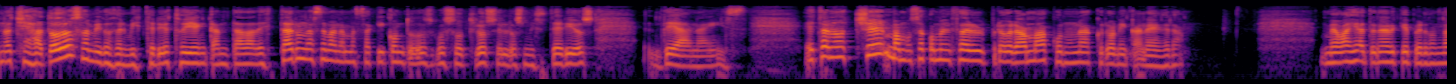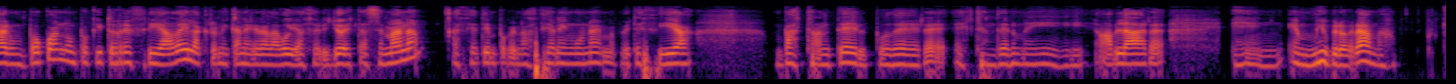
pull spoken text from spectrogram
Noches a todos, amigos del misterio. Estoy encantada de estar una semana más aquí con todos vosotros en los misterios de Anaís. Esta noche vamos a comenzar el programa con una crónica negra. Me vais a tener que perdonar un poco, ando un poquito resfriada y la crónica negra la voy a hacer yo esta semana. Hacía tiempo que no hacía ninguna y me apetecía bastante el poder eh, extenderme y hablar en, en mi programa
